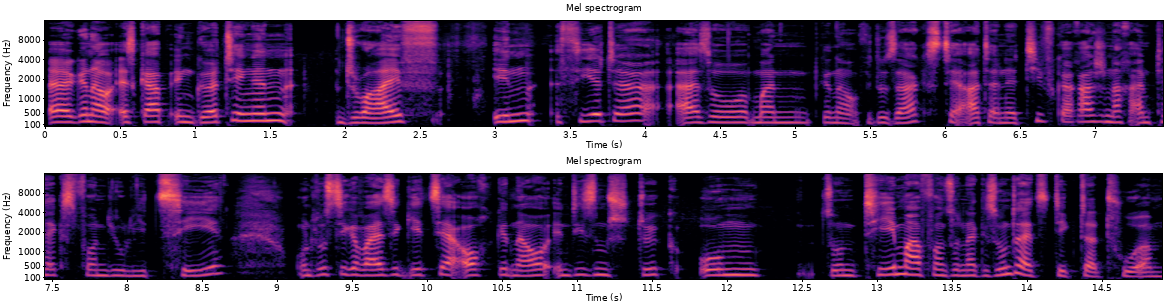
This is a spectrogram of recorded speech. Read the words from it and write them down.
Äh, genau, es gab in Göttingen Drive in Theater, also man, genau, wie du sagst, Theater in der Tiefgarage nach einem Text von Julie C. Und lustigerweise geht es ja auch genau in diesem Stück um so ein Thema von so einer Gesundheitsdiktatur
